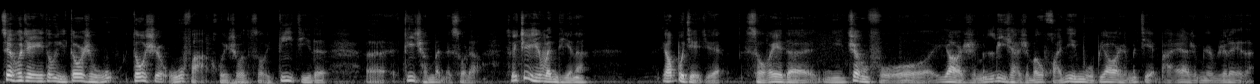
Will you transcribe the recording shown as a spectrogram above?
最后这些东西都是无都是无法回收的，所谓低级的呃低成本的塑料。所以这些问题呢，要不解决，所谓的你政府要什么立下什么环境目标啊，什么减排啊，什么什么之类的，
